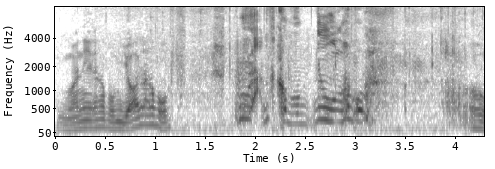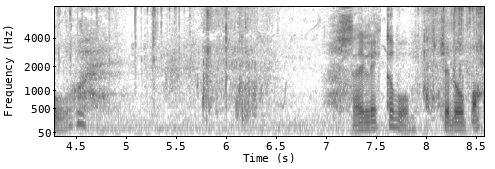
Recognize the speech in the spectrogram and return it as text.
วิ่งมานี่แล้วครับผมย้อนแล้วครับผมหลังครับผมอยู่ครับผมโอ้โหไซส์เล็กครับผมจะโดป๊อก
